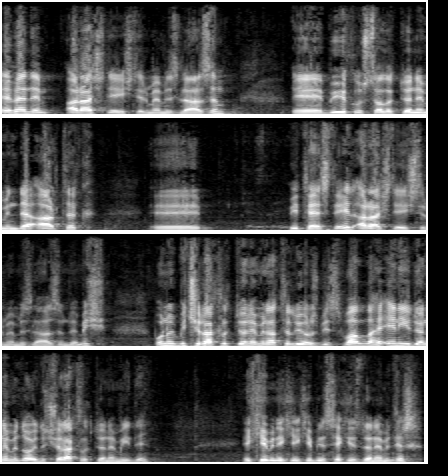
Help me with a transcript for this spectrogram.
efendim araç değiştirmemiz lazım. Ee, büyük ustalık döneminde artık e, vites değil araç değiştirmemiz lazım demiş. Bunun bir çıraklık dönemini hatırlıyoruz biz. Vallahi en iyi dönemi de oydu. Çıraklık dönemiydi. 2002-2008 dönemidir.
